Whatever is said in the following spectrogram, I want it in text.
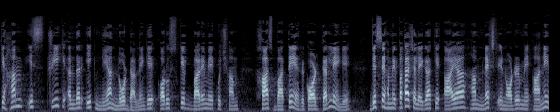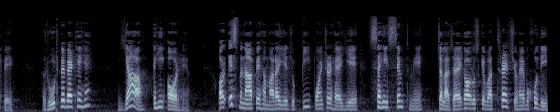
کہ ہم اس ٹری کے اندر ایک نیا نوٹ ڈالیں گے اور اس کے بارے میں کچھ ہم خاص باتیں ریکارڈ کر لیں گے، جس سے ہمیں پتا چلے گا کہ آیا ہم نیکسٹ ان آرڈر میں آنے پہ روٹ پہ بیٹھے ہیں یا کہیں اور ہیں۔ اور اس بنا پہ ہمارا یہ جو پی پوائنٹر ہے یہ صحیح سمت میں چلا جائے گا اور اس کے بعد تھریڈ جو ہے وہ خود ہی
